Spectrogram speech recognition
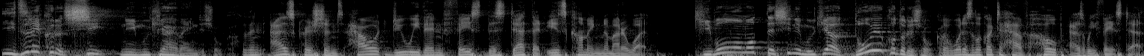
いずれ来る死に向き合えばいいんでしょうか So then, as Christians, how do we then face this death that is coming no matter what? 希望を持って死に向き合うどういうことでしょうか But what does it look like to have hope as we face death?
